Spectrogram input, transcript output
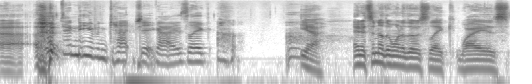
Uh, I didn't even catch it, guys. Like, Yeah. And it's another one of those like why is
